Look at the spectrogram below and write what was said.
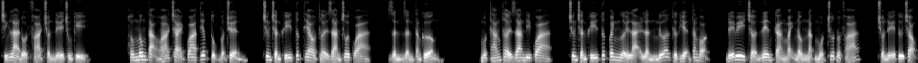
chính là đột phá chuẩn đế trung kỳ. Hồng mông tạo hóa trải qua tiếp tục vận chuyển trương trần khí tức theo thời gian trôi qua, dần dần tăng cường. Một tháng thời gian đi qua trương trần khí tức quanh người lại lần nữa thực hiện tăng vọt, đế uy trở nên càng mạnh nồng nặc một chút đột phá, chuẩn đế tứ trọng.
